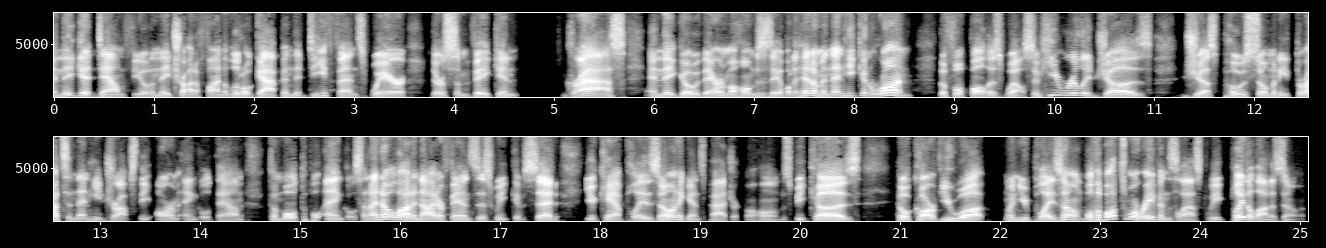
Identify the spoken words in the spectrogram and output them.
and they get downfield and they try to find a little gap in the defense where there's some vacant grass and they go there and Mahomes is able to hit him and then he can run the football as well. So he really does just pose so many threats and then he drops the arm angle down to multiple angles. And I know a lot of Niner fans this week have said you can't play zone against Patrick Mahomes because he'll carve you up when you play zone. Well, the Baltimore Ravens last week played a lot of zone.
